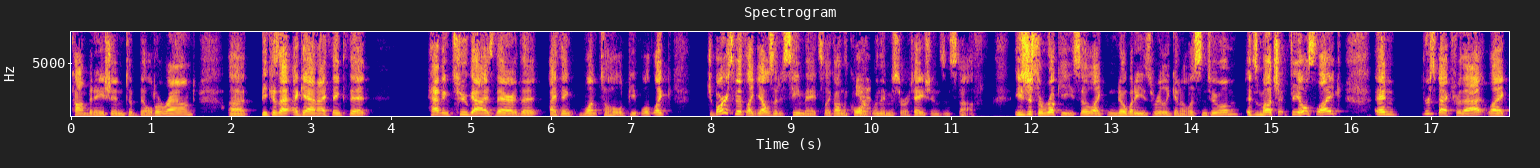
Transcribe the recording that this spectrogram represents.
combination to build around. Uh, because I, again, I think that having two guys there that I think want to hold people like Jabari Smith, like yells at his teammates, like on the court Yeah. when they miss rotations and stuff. He's just a rookie. So like nobody's really going to listen to him as much, it feels like. And respect for that. Like,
